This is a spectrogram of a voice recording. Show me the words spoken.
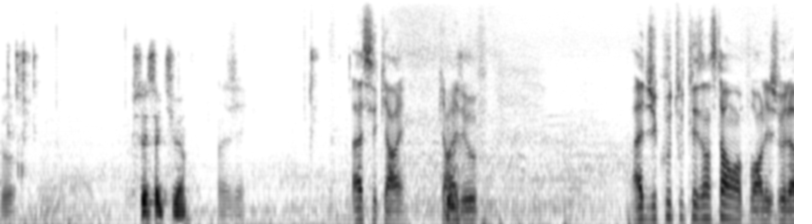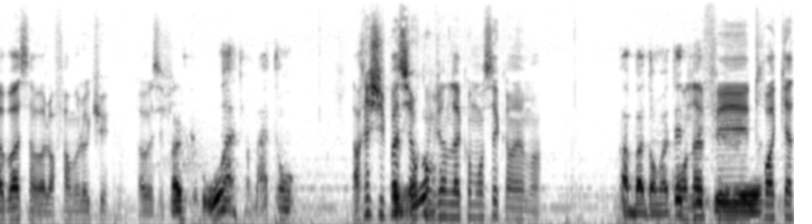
Go. Je te laisse activer. Hein. Vas-y. Ah c'est carré, carré de ouf. Ah du coup toutes les instants on va pouvoir les jouer là-bas ça va leur faire mal au cul. Ah ouais c'est fini What? Bah attends. Après je suis pas sûr qu'on vient de la commencer quand même hein. Ah bah dans ma tête On a fait 3-4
